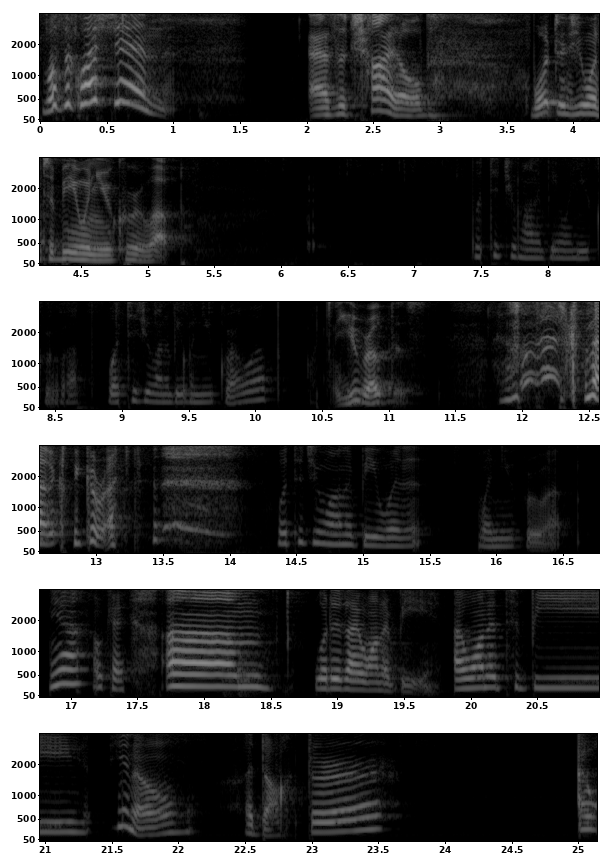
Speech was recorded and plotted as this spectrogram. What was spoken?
What's the question? As a child, what did you want to be when you grew up? What did you want to be when you grew up? What did you want to be when you grow up? You wrote this. I don't know if that's grammatically correct. what did you want to be when when you grew up? Yeah, okay. Um, what did I want to be? I wanted to be, you know, a doctor. I,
